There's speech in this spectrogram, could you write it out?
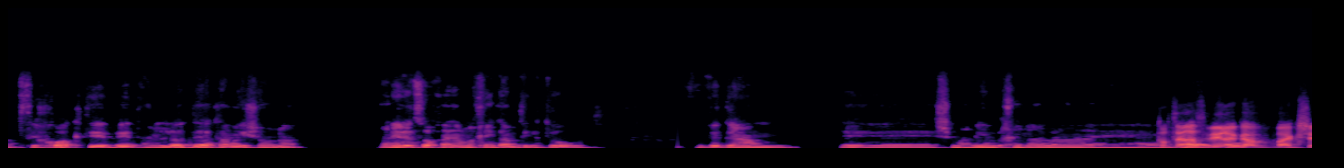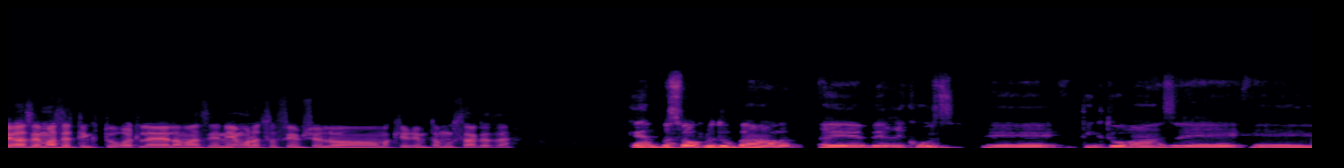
הפסיכואקטיבית, אני לא יודע כמה היא שונה. אני לצורך העניין מכין גם טינקטורות וגם שמנים וכן הלאה. אה, אתה רוצה להסביר רגע בהקשר הזה מה זה טינקטורות למאזינים או לצופים שלא מכירים את המושג הזה? כן, בסוף מדובר אה, בריכוז. אה, טינקטורה זה אה,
